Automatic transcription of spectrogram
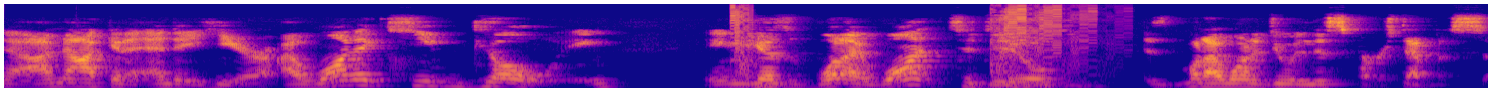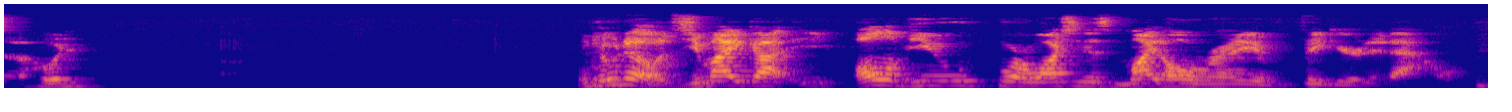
now. I'm not going to end it here. I want to keep going, because what I want to do is what I want to do in this first episode. And who knows, you might got all of you who are watching this might already have figured it out.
